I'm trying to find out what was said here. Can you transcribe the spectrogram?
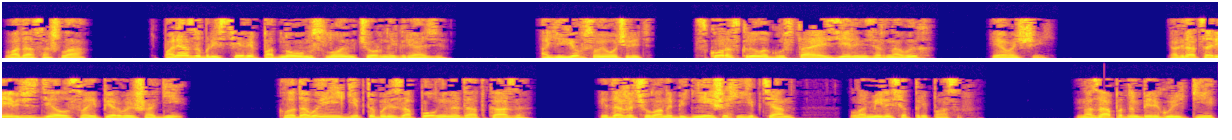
Вода сошла, поля заблестели под новым слоем черной грязи, а ее, в свою очередь, скоро скрыла густая зелень зерновых и овощей. Когда царевич сделал свои первые шаги, кладовые Египта были заполнены до отказа, и даже чуланы беднейших египтян ломились от припасов. На западном берегу реки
